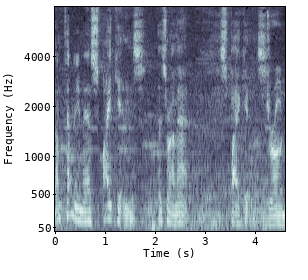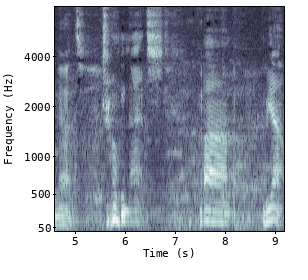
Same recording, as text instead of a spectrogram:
I'm telling you, man. Spy kittens. That's where I'm at. Spy kittens. Drone nets. Drone nets. Um, yeah.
